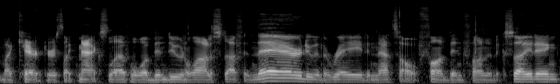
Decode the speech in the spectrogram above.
my character is like max level. I've been doing a lot of stuff in there, doing the raid, and that's all fun, been fun and exciting.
